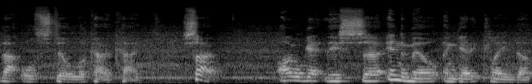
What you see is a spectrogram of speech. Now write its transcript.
that will still look okay. So, I will get this uh, in the mill and get it cleaned up.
